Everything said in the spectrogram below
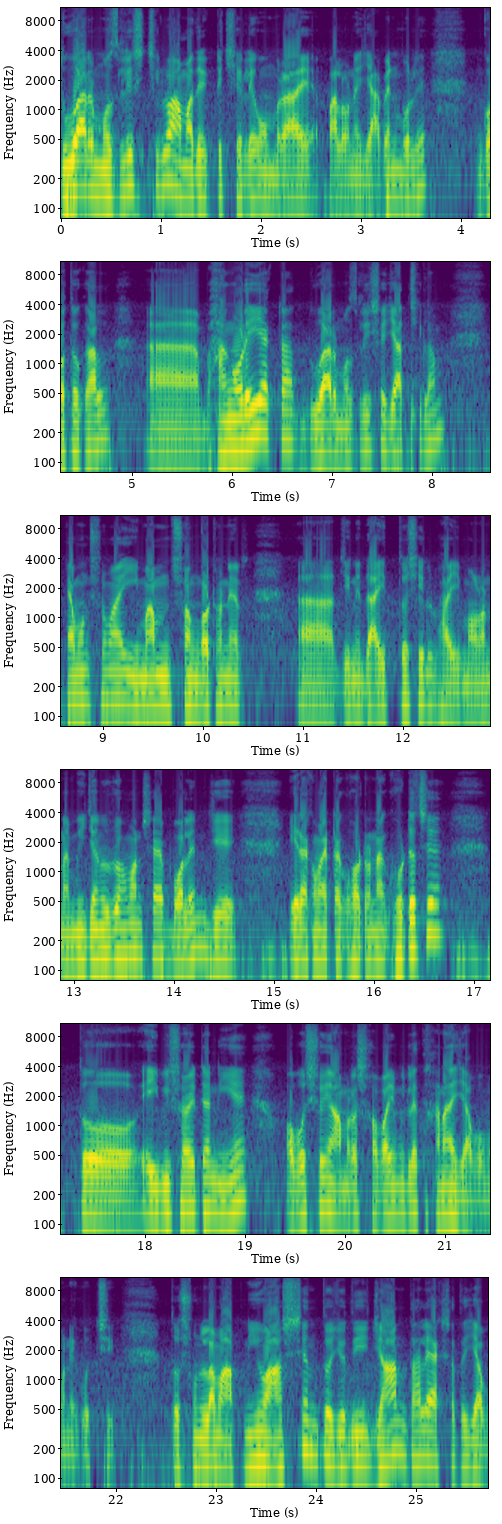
দুয়ার মজলিস ছিল, আমাদের একটি ছেলে ওমরায় পালনে যাবেন বলে। গতকাল ভাঙড়েই একটা দুয়ার মজলিসে যাচ্ছিলাম। এমন সময় ইমাম সংগঠনের যিনি দায়িত্বশীল ভাই মৌলানা মিজানুর রহমান সাহেব বলেন যে, এরকম একটা ঘটনা ঘটেছে, তো এই বিষয়টা নিয়ে অবশ্যই আমরা সবাই মিলে থানায় যাব মনে করছি। তো শুনলাম আপনিও আসছেন, তো যদি যান তাহলে একসাথে যাব।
